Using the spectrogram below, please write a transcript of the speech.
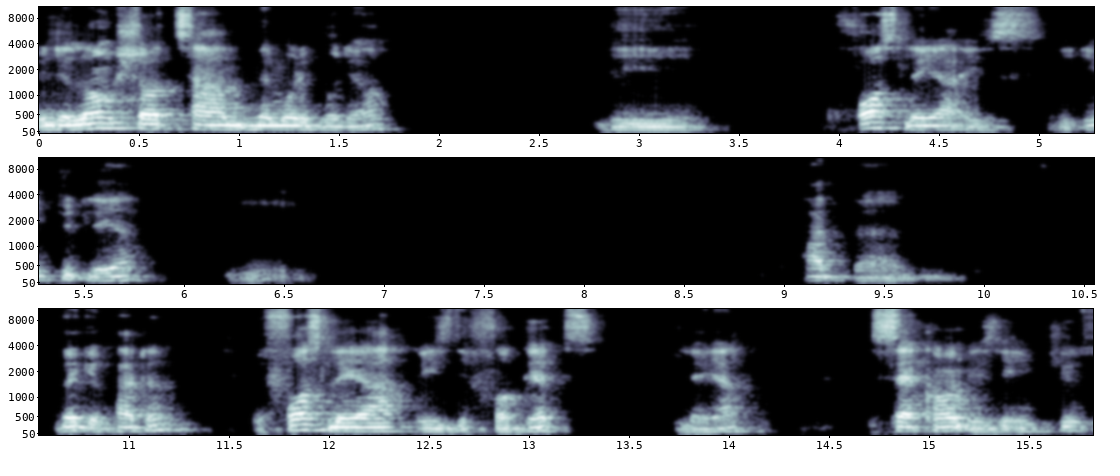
In the long short-term memory model, the first layer is the input layer. The, um, beg your pardon. The first layer is the forget layer. The second is the input.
